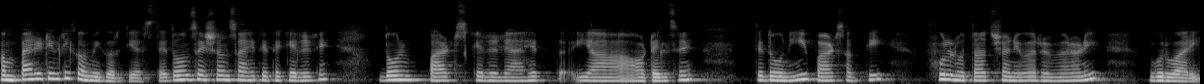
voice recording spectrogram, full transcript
कम्पॅरेटिव्हली कमी गर्दी असते. दोन सेशन्स आहेत तिथे केलेले. दोन पार्ट्स केलेले आहेत या हॉटेलचे ते दोन्ही पार्ट्स अगदी फुल होतात शनिवार रविवार आणि गुरुवारी.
